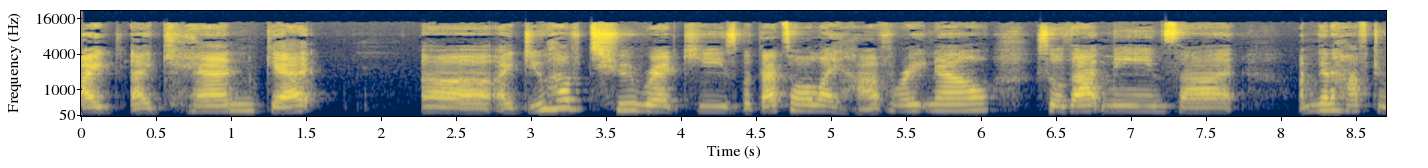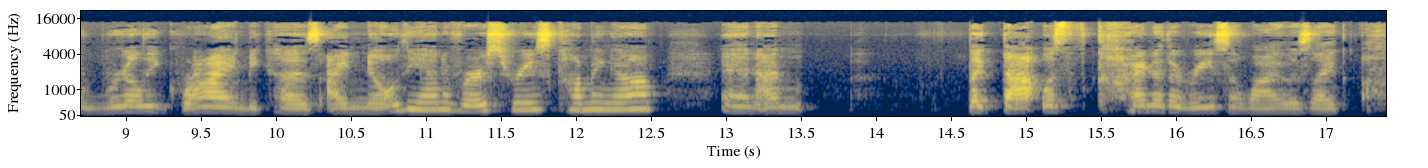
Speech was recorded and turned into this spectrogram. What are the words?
I I can get uh, I do have two red keys, but that's all I have right now. So that means that I'm going to have to really grind because I know the anniversary is coming up and I'm like that was kind of the reason why I was like, oh,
